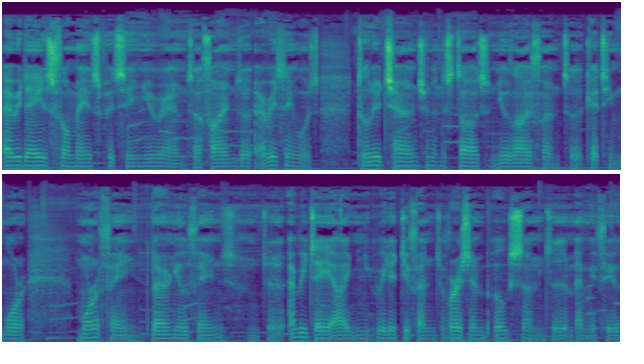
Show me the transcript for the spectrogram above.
Every day is for me is pretty new, and I find that everything was totally changed and starts a new life and uh, getting more, more things, learn new things. And, uh, every day I read a different version books and uh, make me feel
